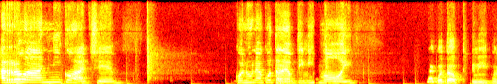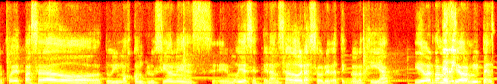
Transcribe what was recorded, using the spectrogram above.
Arroba Nico H. Con una cuota de optimismo hoy. Una cuota de optimismo. El jueves pasado tuvimos conclusiones eh, muy desesperanzadoras sobre la tecnología y de verdad me fui a dormir pensando.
